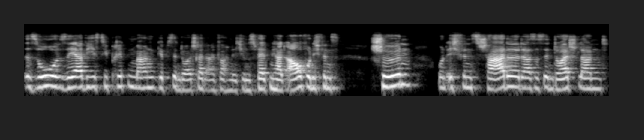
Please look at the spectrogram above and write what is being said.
so sehr, wie es die Briten machen, gibt es in Deutschland einfach nicht. Und es fällt mir halt auf und ich finde es schön und ich finde es schade, dass es in Deutschland,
